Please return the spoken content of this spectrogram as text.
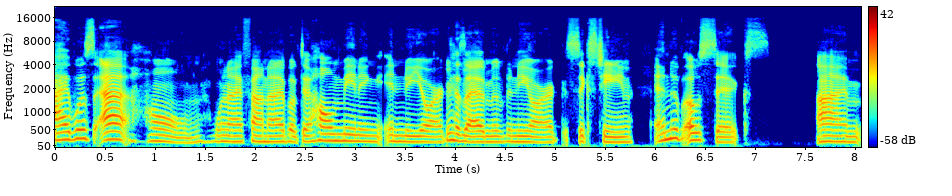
I was at home when I found out I booked it. Home meaning in New York because I Mm-hmm. had moved to New York 16. End of 06. I'm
